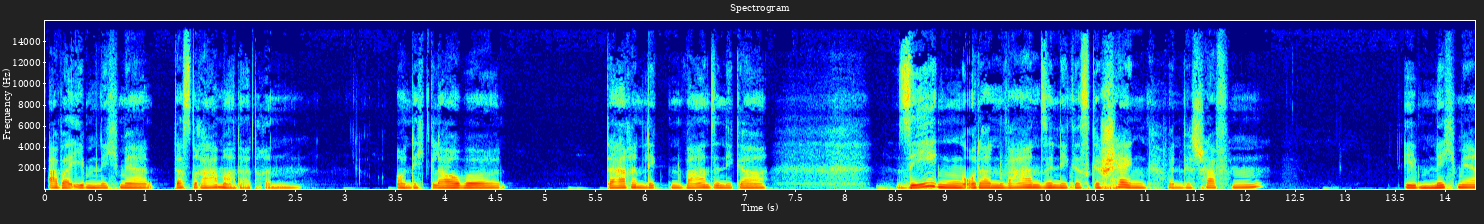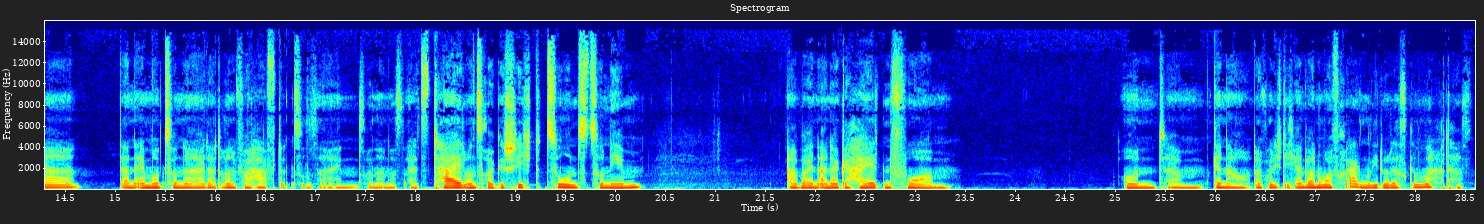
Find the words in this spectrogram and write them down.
aber eben nicht mehr das Drama da drin. Und ich glaube, darin liegt ein wahnsinniger Segen oder ein wahnsinniges Geschenk, wenn wir es schaffen, eben nicht mehr dann emotional da drin verhaftet zu sein, sondern es als Teil unserer Geschichte zu uns zu nehmen aber in einer geheilten Form. Und ähm, genau, da wollte ich dich einfach nochmal fragen, wie du das gemacht hast.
